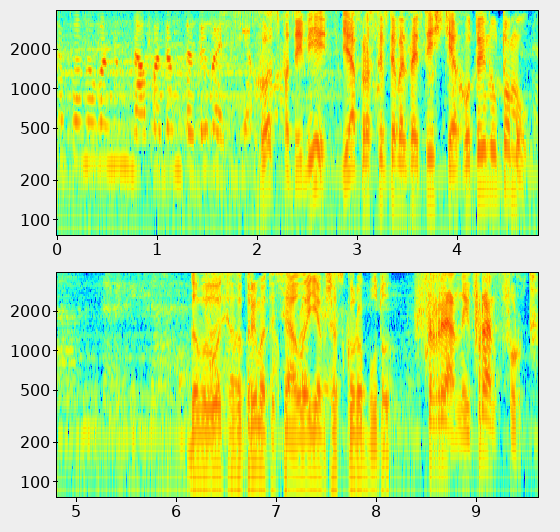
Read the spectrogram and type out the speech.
запланованим нападам та диверсіям. Господи, Ві, я просив тебе зайти ще годину тому. Довелося затриматися, але я вже скоро буду. Сраний Франкфурт.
